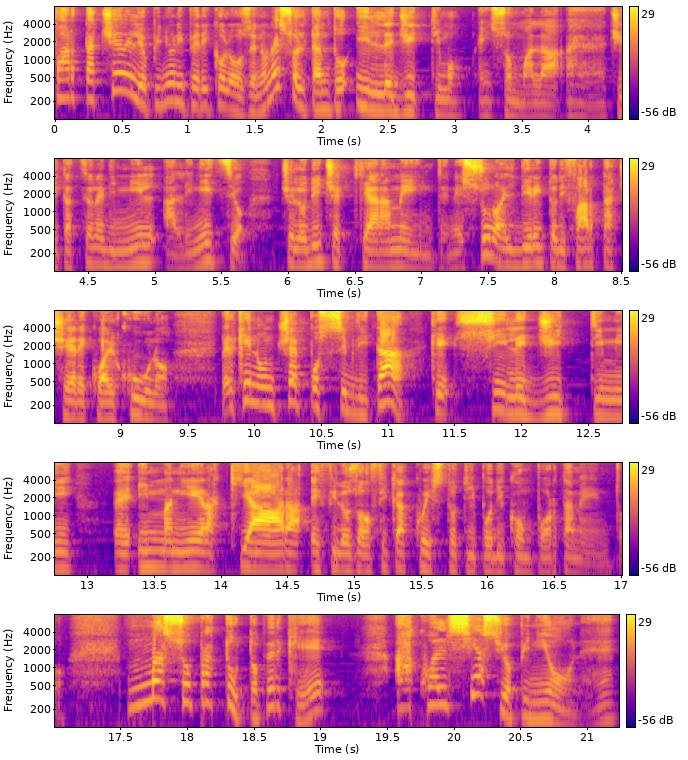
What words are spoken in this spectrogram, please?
far tacere le opinioni pericolose non è soltanto illegittimo, e insomma la eh, citazione di Mill all'inizio ce lo dice chiaramente, nessuno ha il diritto di far tacere qualcuno, perché non c'è possibilità che si legittimi eh, in maniera chiara e filosofica questo tipo di comportamento, ma soprattutto perché a qualsiasi opinione,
